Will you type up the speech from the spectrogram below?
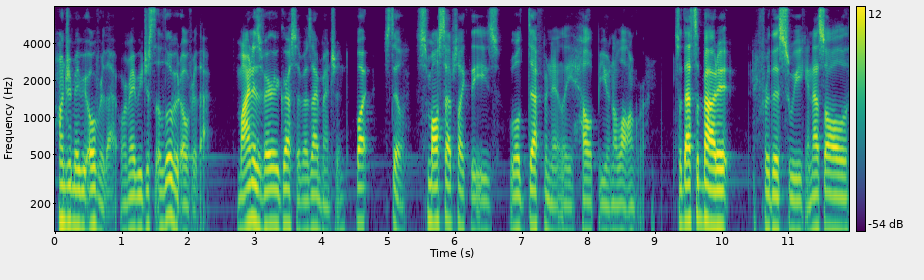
hundred maybe over that, or maybe just a little bit over that. Mine is very aggressive, as I mentioned, but still, small steps like these will definitely help you in the long run. So that's about it for this week, and that's all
